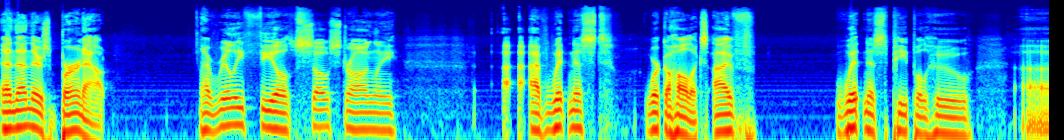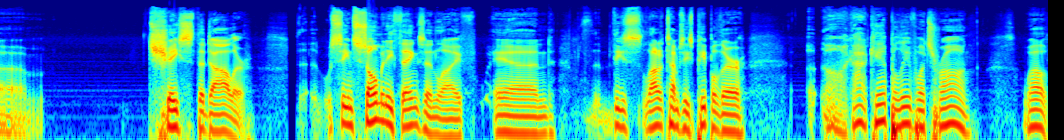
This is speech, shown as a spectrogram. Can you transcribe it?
and then there's burnout. I really feel so strongly. I, have witnessed workaholics. I've witnessed people who um, chase the dollar. Seen so many things in life, and these a lot of times these people they're, oh my god, I can't believe what's wrong. Well,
